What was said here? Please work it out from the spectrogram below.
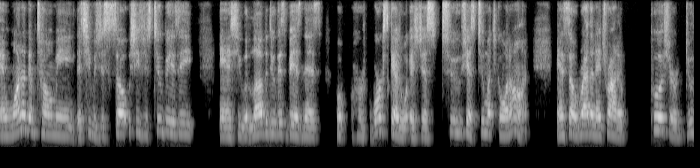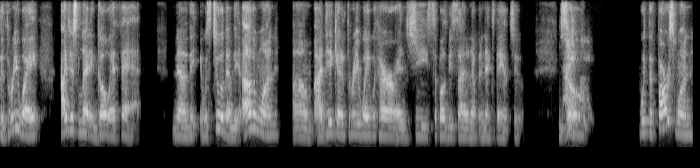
and one of them told me that she was just so, she's just too busy and she would love to do this business, but her work schedule is just too, she has too much going on. And so rather than try to push or do the three-way, I just let it go at that. Now, the, it was two of them. The other one, um, I did get a three-way with her and she's supposed to be signing up the next day or two. So with the first one,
